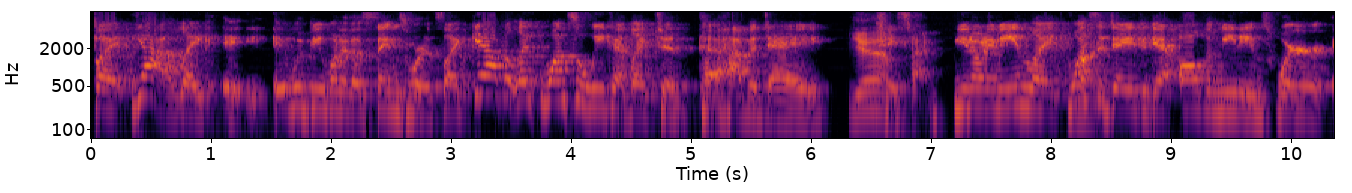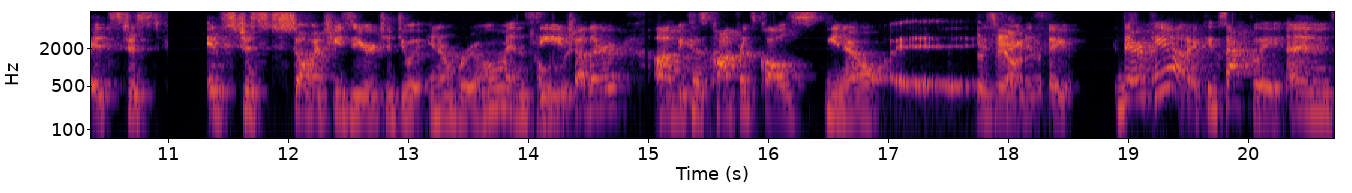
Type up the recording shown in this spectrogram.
but yeah, like it, it would be one of those things where it's like, yeah, but like once a week, I'd like to, to have a day Yeah. FaceTime. You know what I mean? Like once Right. a day to get all the meetings where it's just it's just so much easier to do it in a room and see each other um, because conference calls, you know, They're as chaotic. great as they they're chaotic exactly and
